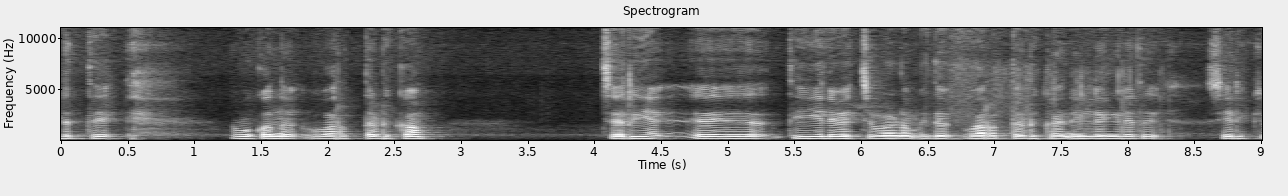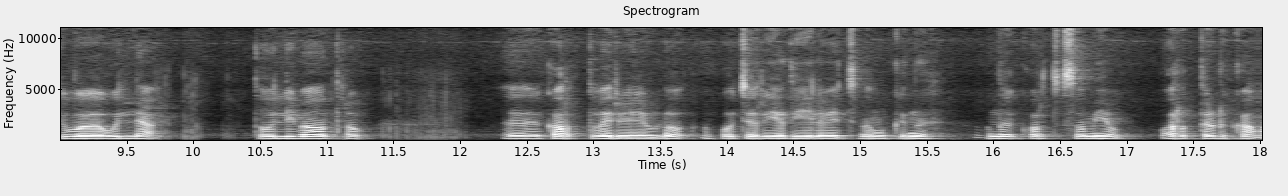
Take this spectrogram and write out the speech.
എടുത്ത് നമുക്കൊന്ന് വറുത്തെടുക്കാം. ചെറിയ തീയിൽ വെച്ച് വേണം ഇത് വറുത്തെടുക്കാൻ. ഇല്ലെങ്കിൽ അത് ശരിക്ക് വേവില്ല. തൊലി മാത്രം കറുത്ത് വരികയേ ഉള്ളൂ അപ്പോൾ ചെറിയ തീയിൽ വെച്ച് നമുക്കിന്ന് ഒന്ന് കുറച്ച് സമയം വറുത്തെടുക്കാം.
